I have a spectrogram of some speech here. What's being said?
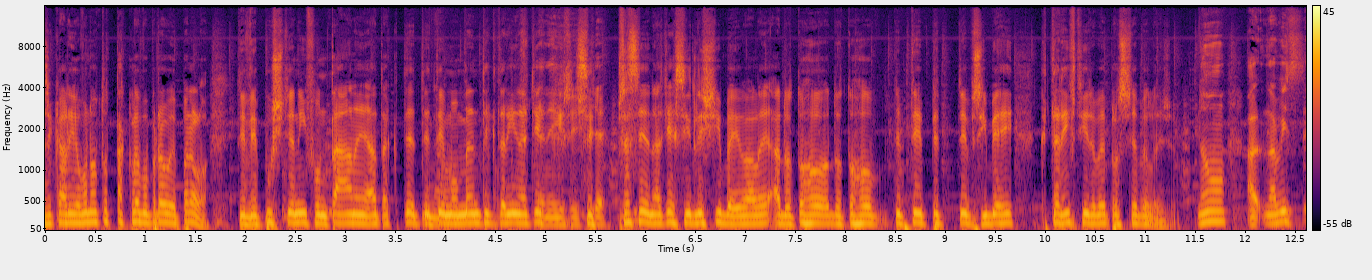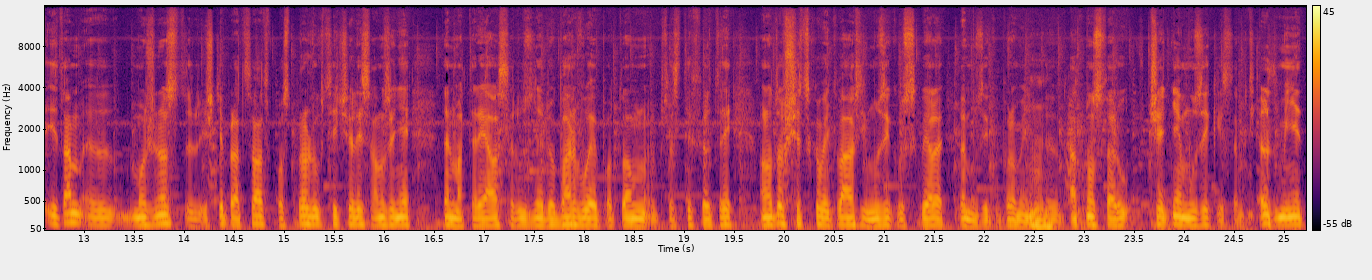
říkal, jo, ono to takhle opravdu vypadalo. Ty vypuštěné fontány a tak ty, ty, ty No, momenty, které na těch, hřiště. si, přesně na těch sídlištích bývaly a do toho, do toho ty, ty, ty, ty příběhy, které v té době prostě byly, že? No a navíc je tam e, možnost ještě pracovat v postprodukci, čili samozřejmě ten materiál se různě dobarvuje potom přes ty filtry. Ono to všecko vytváří muziku skvěle, ne muziku, promiň, hmm. atmosféru, včetně muziky jsem chtěl zmínit,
